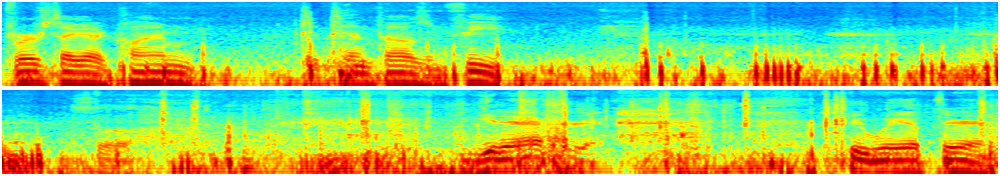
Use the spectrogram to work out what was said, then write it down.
first I gotta climb to 10,000 feet. Get after it. Get way up there and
